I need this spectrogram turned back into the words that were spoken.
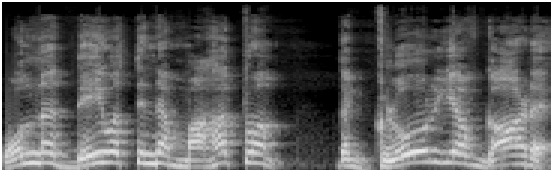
ഒന്ന് ദൈവത്തിന്റെ മഹത്വം ദ ഗ്ലോറി ഓഫ് ഗാഡ്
